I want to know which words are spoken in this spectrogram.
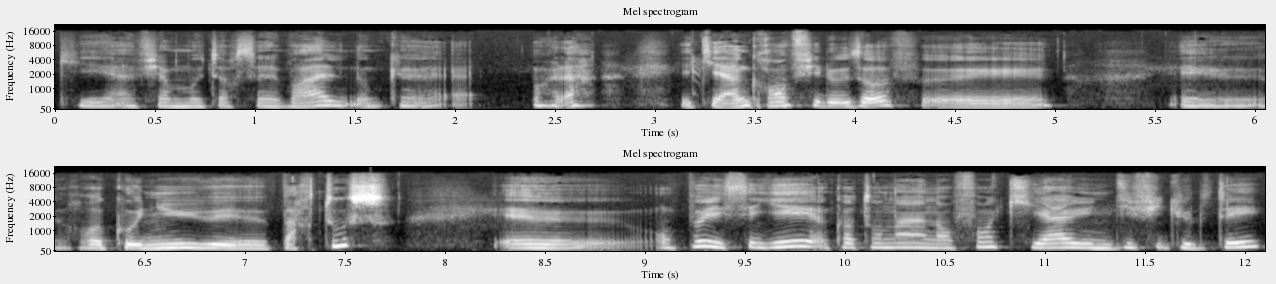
qui est infirme moteur cérébral, donc euh, voilà, et qui est un grand philosophe euh, euh, reconnu par tous. On peut essayer, quand on a un enfant qui a une difficulté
